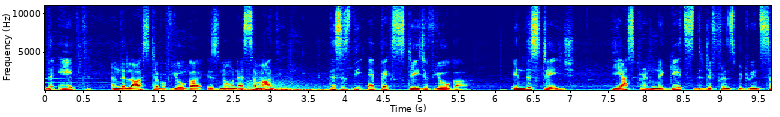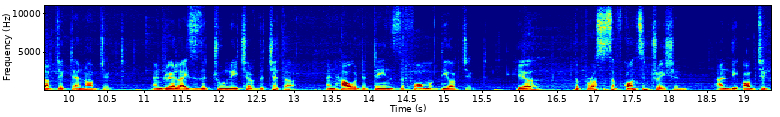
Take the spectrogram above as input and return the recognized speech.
The eighth and the last step of yoga is known as samadhi. This is the apex stage of yoga. In this stage, the aspirant negates the difference between subject and object and realizes the true nature of the chitta and how it attains the form of the object. Here, the process of concentration and the object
